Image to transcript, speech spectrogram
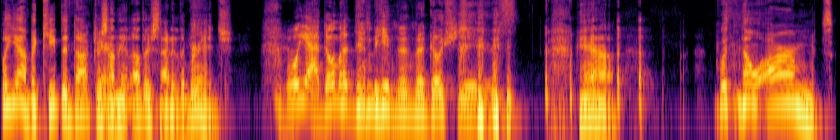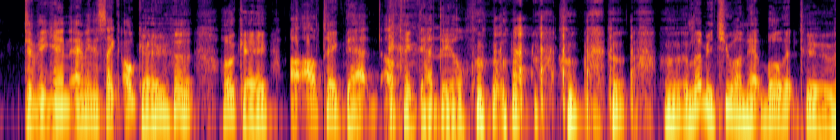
well, yeah, but keep the doctors on the other side of the bridge. Well, yeah, don't let them be the negotiators. Yeah, with no arms. To begin. I mean, it's like okay, okay, I'll, I'll take that. I'll take that deal. Let me chew on that bullet too.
